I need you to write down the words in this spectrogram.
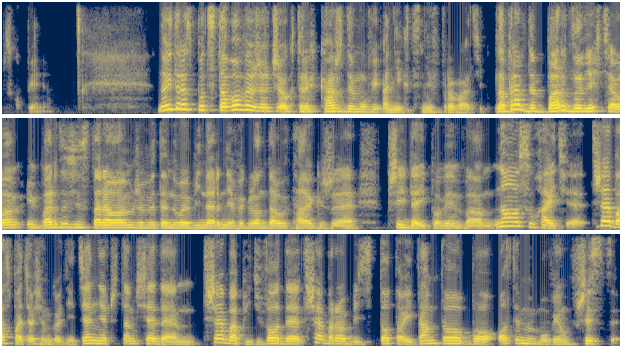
skupienia. No i teraz podstawowe rzeczy, o których każdy mówi, a nikt nie wprowadzi. Naprawdę bardzo nie chciałam i bardzo się starałam, żeby ten webinar nie wyglądał tak, że przyjdę i powiem Wam, no słuchajcie, trzeba spać 8 godzin dziennie, czy tam 7, trzeba pić wodę, trzeba robić to, to i tamto, bo o tym mówią wszyscy.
